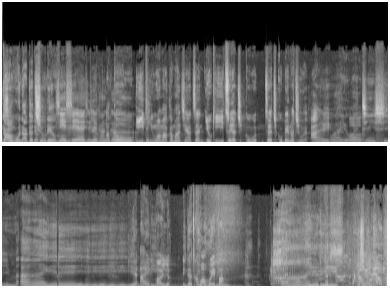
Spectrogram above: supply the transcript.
加分啊个唱了，谢谢谢谢康哥。啊，还有怡婷，我嘛感觉真赞，尤其伊最后一句最后一句变怎唱的？爱，我要完尽心爱你，也爱你。哎呀，应该看回放。爱你，唱六遍，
